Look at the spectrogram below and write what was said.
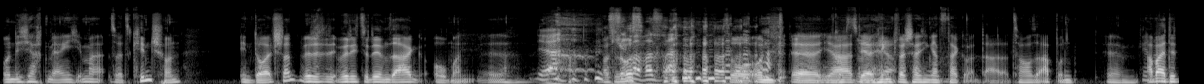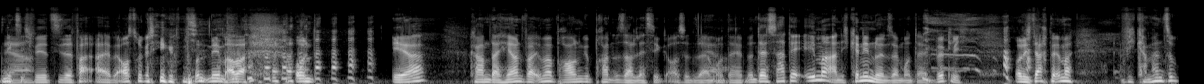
Und ich dachte mir eigentlich immer, so als Kind schon, in Deutschland würde, würde ich zu dem sagen, oh Mann, äh, Ja, was los? mal was an. so und äh, ja, der hängt wahrscheinlich den ganzen Tag da zu Hause ab und ähm, Genau. arbeitet nichts. Ja. Ich will jetzt diese äh, Ausdrücke nicht in den Mund nehmen, aber und er kam daher und war immer braun gebrannt und sah lässig aus in seinem Ja. Unterhemd. Und das hat er immer an. Ich kenne ihn nur in seinem Unterhemd, wirklich. und ich dachte mir immer, wie kann man so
